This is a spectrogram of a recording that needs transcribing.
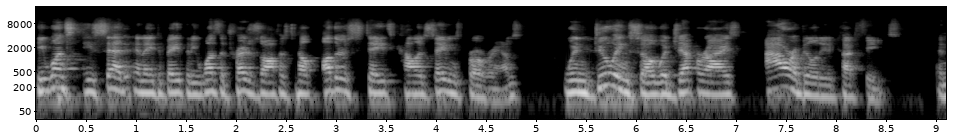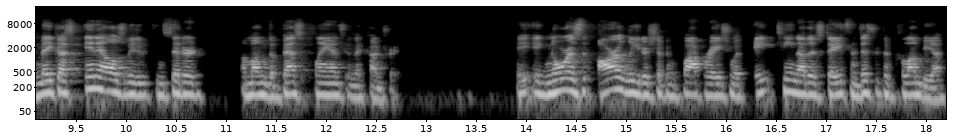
He once he said in a debate that he wants the treasurer's office to help other states' college savings programs. When doing so, would jeopardize our ability to cut fees and make us ineligible to be considered among the best plans in the country. He ignores our leadership and cooperation with 18 other states and the District of Columbia,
